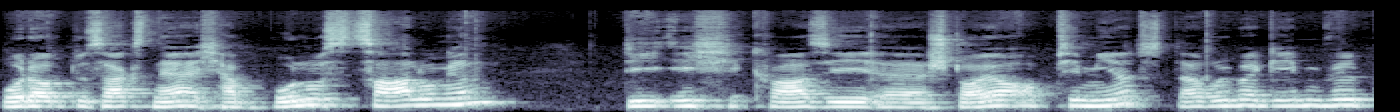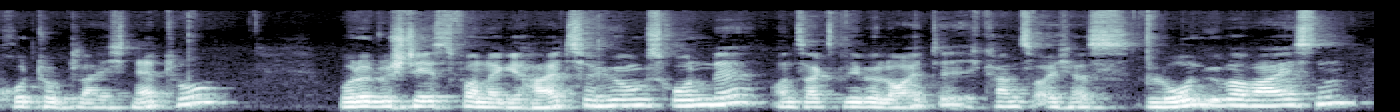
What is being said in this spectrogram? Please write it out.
Oder ob du sagst, naja, ich habe Bonuszahlungen, die ich quasi äh, steueroptimiert darüber geben will, brutto gleich netto. Oder du stehst vor einer Gehaltserhöhungsrunde und sagst, liebe Leute, ich kann es euch als Lohn überweisen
